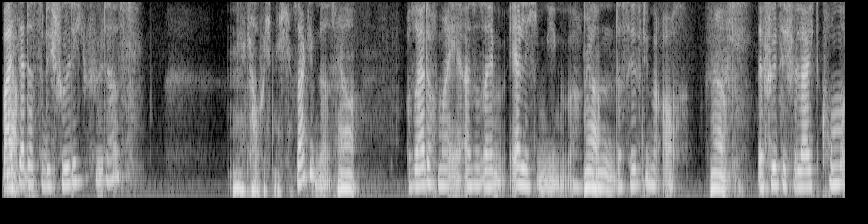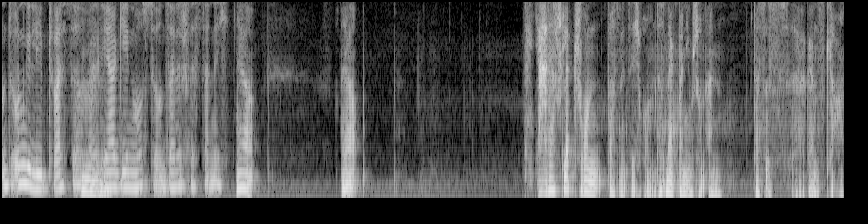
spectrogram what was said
Weiß ja. er, dass du dich schuldig gefühlt hast? Glaube ich nicht. Sag ihm das. Ja. Sei doch mal, also sei ihm ehrlich ihm gegenüber. Ja. Dann, das hilft ihm auch. Ja. Er fühlt sich vielleicht krumm und ungeliebt, weißt du, mhm. weil er gehen musste und seine Schwester nicht. Ja. Ja. Ja, das schleppt schon was mit sich rum. Das merkt man ihm schon an. Das ist äh, ganz klar.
